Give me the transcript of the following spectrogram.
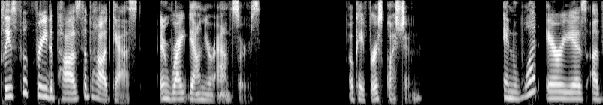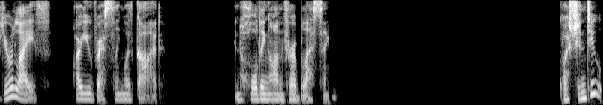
Please feel free to pause the podcast and write down your answers. Okay, first question In what areas of your life are you wrestling with God and holding on for a blessing? Question two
